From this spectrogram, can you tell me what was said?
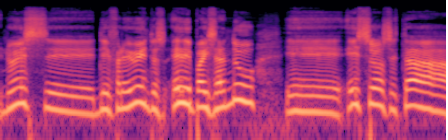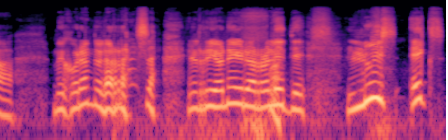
no es eh, de Fray Bentos, es de Paysandú. eh, eso se está mejorando la raza en Río Negro, Rolete. Luis, ex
